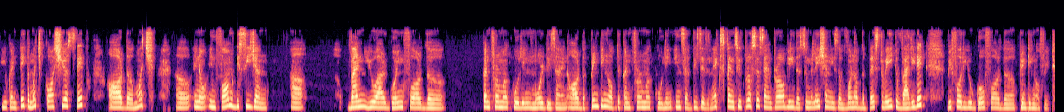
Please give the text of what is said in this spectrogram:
you can take a much cautious step or the much uh, you know informed decision uh, when you are going for the conformer cooling mold design or the printing of the conformer cooling insert. This is an expensive process and probably the simulation is one of the best way to validate before you go for the printing of it.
